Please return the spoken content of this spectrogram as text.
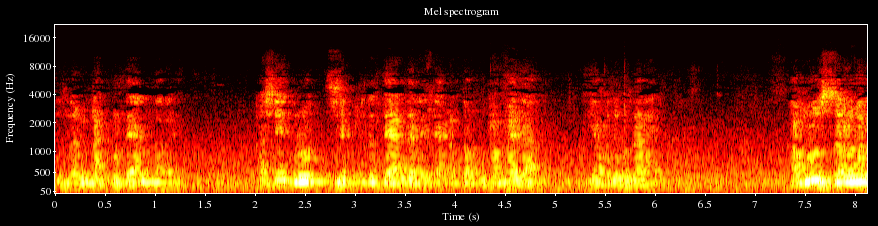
जसं नवीन नागपूर तयार होणार आहे. असे ग्रोथ सेक्टर जर तयार झाले त्याकरता मोठा फायदा यामध्ये होणार आहे. अमृत सरोवर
